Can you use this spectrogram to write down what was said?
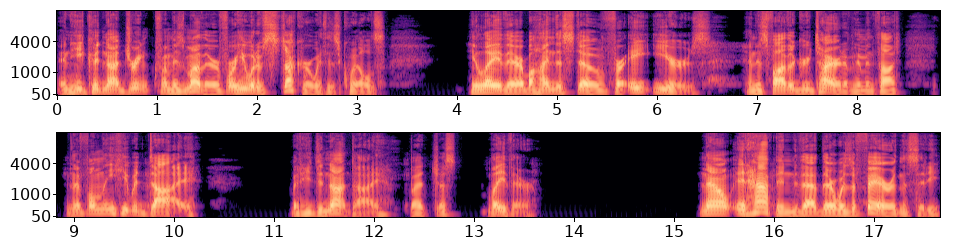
and he could not drink from his mother, for he would have stuck her with his quills. He lay there behind the stove for eight years, and his father grew tired of him and thought, if only he would die. But he did not die, but just lay there. Now it happened that there was a fair in the city,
